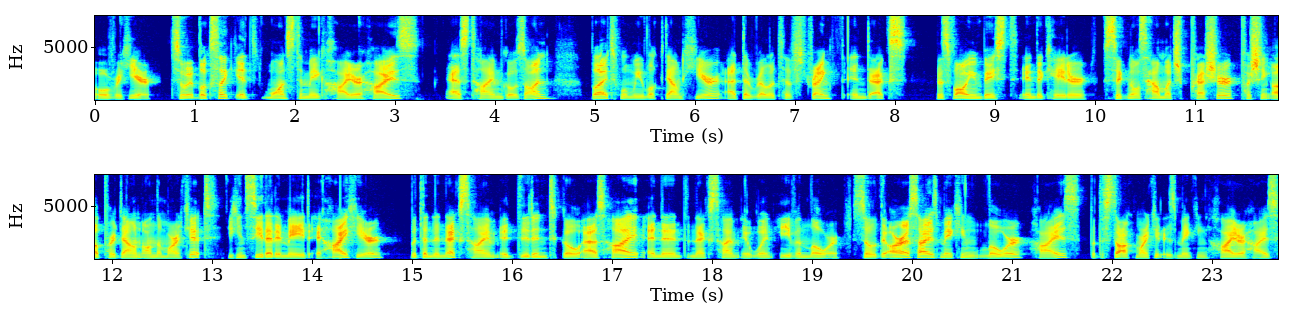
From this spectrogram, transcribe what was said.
over here. So it looks like it wants to make higher highs as time goes on. But when we look down here at the relative strength index, this volume-based indicator signals how much pressure pushing up or down on the market. You can see that it made a high here, but then the next time it didn't go as high, and then the next time it went even lower. So the RSI is making lower highs, but the stock market is making higher highs.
